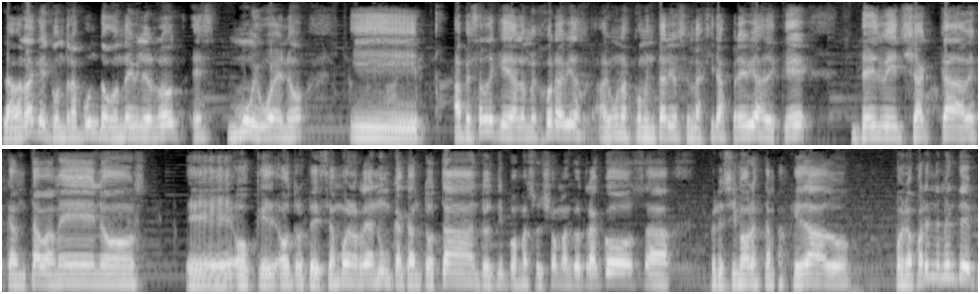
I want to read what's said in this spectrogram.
La verdad que el contrapunto con David Lee Roth es muy bueno. Y a pesar de que a lo mejor había algunos comentarios en las giras previas de que David ya cada vez cantaba menos, eh, o que otros te decían, bueno, en realidad nunca cantó tanto, el tipo es más un showman que otra cosa, pero encima ahora está más quedado. Bueno, aparentemente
